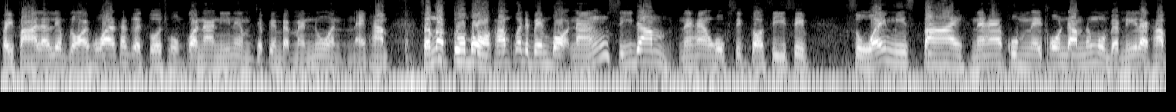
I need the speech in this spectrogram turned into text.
ไฟฟ้าแล้วเรียบร้อยเพราะว่าถ้าเกิดตัวโฉมก่อนหน้านี้เนี่ยมันจะเป็นแบบแมนนวลนะครับสำหรับตัวเบาะครับก็จะเป็นเบาะหนังสีดำนะฮะ60 ต่อ 40 สวยมีสไตล์นะฮะคุมในโทนดำทั้งหมดแบบนี้แหละครับ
